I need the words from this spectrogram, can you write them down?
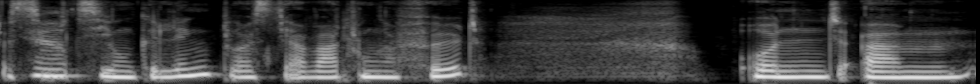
dass die ja. Beziehung gelingt. Du hast die Erwartung erfüllt. Und ähm,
